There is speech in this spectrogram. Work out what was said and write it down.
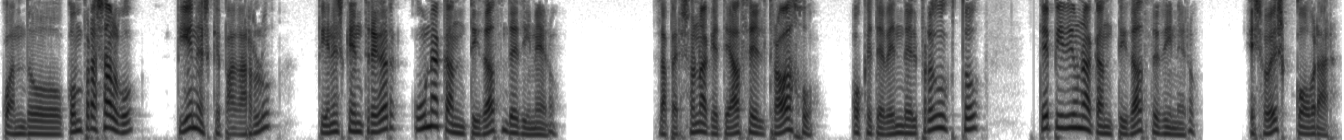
Cuando compras algo, tienes que pagarlo, tienes que entregar una cantidad de dinero. La persona que te hace el trabajo o que te vende el producto te pide una cantidad de dinero. Eso es cobrar.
